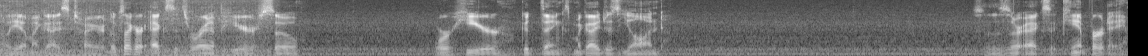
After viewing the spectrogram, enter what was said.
Oh yeah, my guy's tired. Looks like our exit's right up here, so we're here. Good thing, because my guy just yawned. So this is our exit, Camp Verde.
